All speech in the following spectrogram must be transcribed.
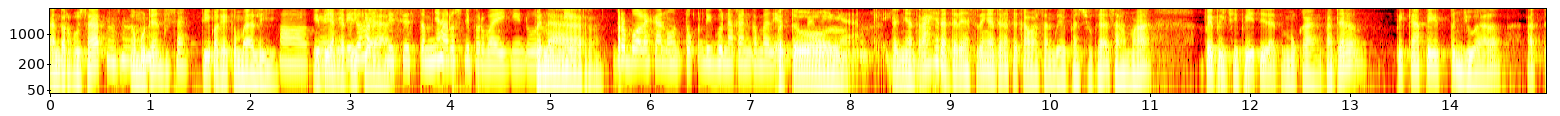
kantor pusat, kemudian bisa dipakai kembali. Oke, Itu yang jadi ketiga. itu harus di sistemnya harus diperbaiki dulu. Benar. Diperbolehkan untuk digunakan kembali Betul. Oke. Dan yang terakhir adalah yang sering adalah ke kawasan bebas juga sama PPJB tidak temukan. Padahal PKP penjual ad-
